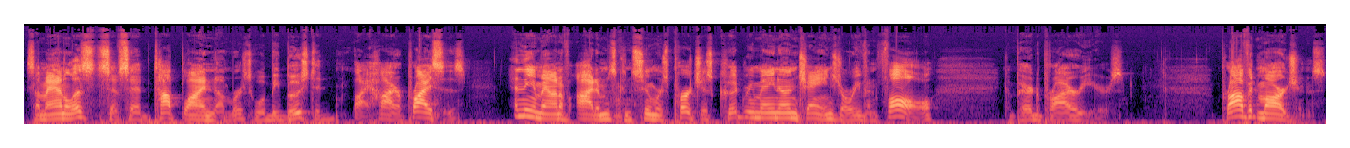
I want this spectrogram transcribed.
Some analysts have said top line numbers will be boosted by higher prices, and the amount of items consumers purchase could remain unchanged or even fall compared to prior years. Profit margins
